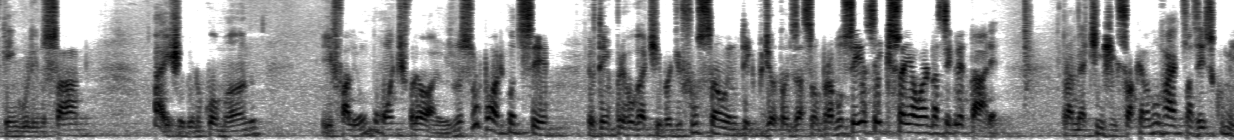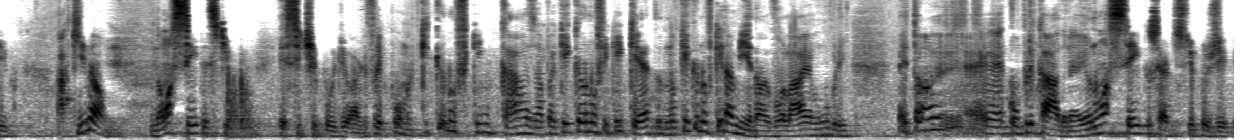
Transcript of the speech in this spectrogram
Fiquei engolindo sapo. Aí cheguei no comando e falei um monte. Falei, olha, isso não pode acontecer. Eu tenho prerrogativa de função, eu não tenho que pedir autorização para você. E eu sei que isso aí é a ordem da secretária para me atingir. Só que ela não vai fazer isso comigo. Aqui não. Não aceita esse tipo, esse tipo de ordem. Eu falei, pô, mas por que, que eu não fiquei em casa? Por que, que eu não fiquei quieto? Por que, que eu não fiquei na minha? Não, eu vou lá e arrumo briga. Então é, é, complicado, né? Eu não aceito certos tipos de,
